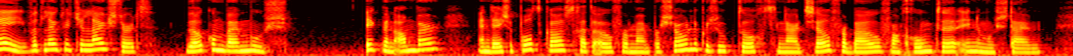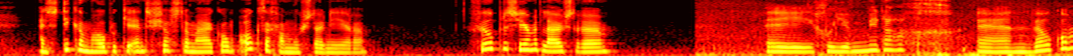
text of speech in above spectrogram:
Hey, wat leuk dat je luistert. Welkom bij Moes. Ik ben Amber en deze podcast gaat over mijn persoonlijke zoektocht naar het zelf verbouwen van groenten in de moestuin. En stiekem hoop ik je enthousiast te maken om ook te gaan moestuineren. Veel plezier met luisteren. Hey, goedemiddag en welkom.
